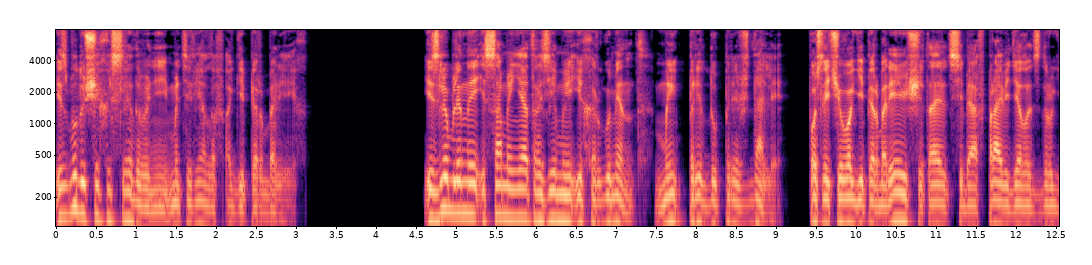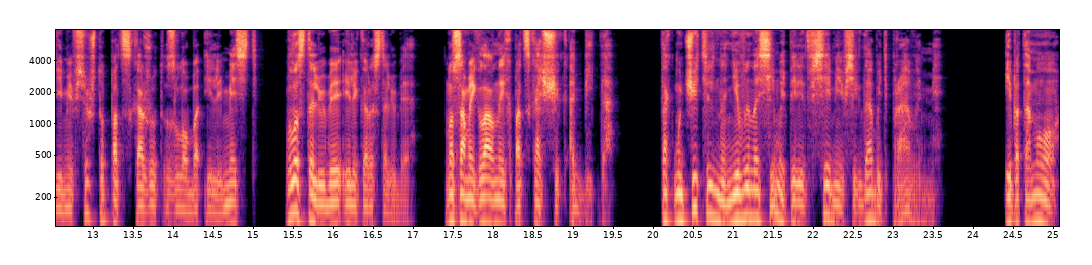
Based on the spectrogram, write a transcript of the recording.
Из будущих исследований материалов о гипербореях. Излюбленный и самый неотразимый их аргумент — мы предупреждали, после чего гипербореи считают себя вправе делать с другими все, что подскажут злоба или месть, властолюбие или коростолюбие. Но самый главный их подсказчик — обида. Так мучительно, невыносимо перед всеми и всегда быть правыми. И потому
